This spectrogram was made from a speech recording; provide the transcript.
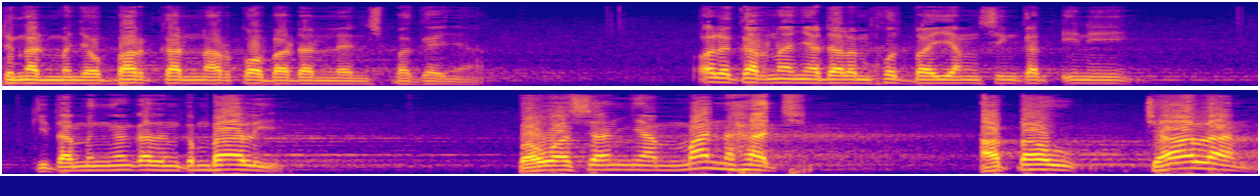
dengan menyebarkan narkoba dan lain sebagainya. Oleh karenanya dalam khutbah yang singkat ini kita mengingatkan kembali bahwasannya manhaj atau jalan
